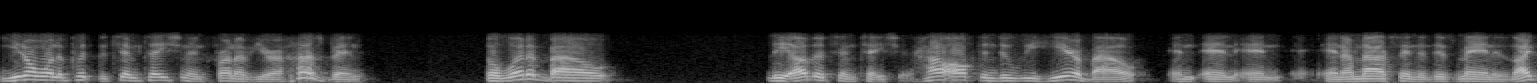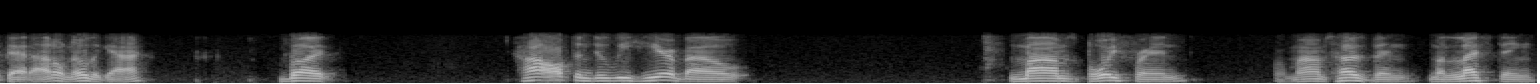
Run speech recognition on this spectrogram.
you don't want to put the temptation in front of your husband, but what about the other temptation? How often do we hear about and and and and I'm not saying that this man is like that. I don't know the guy. But how often do we hear about mom's boyfriend or mom's husband molesting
